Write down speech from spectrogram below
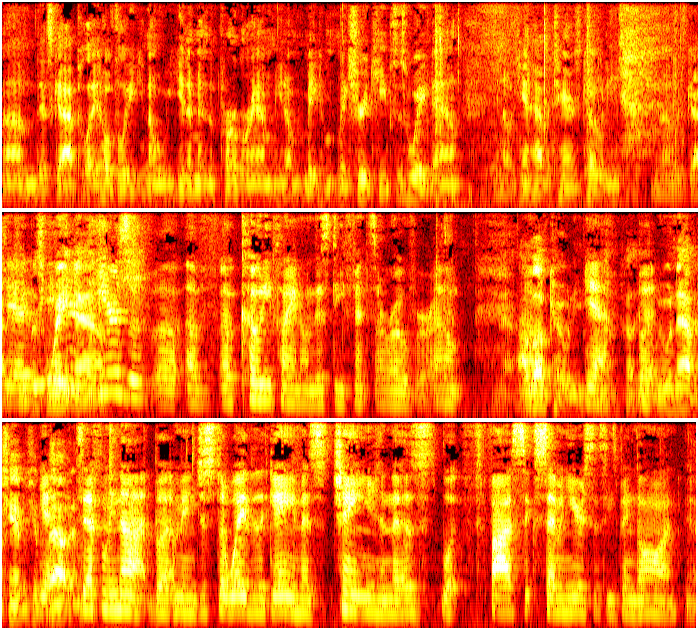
um, this guy play. Hopefully, you know, we get him in the program. You know, make make sure he keeps his weight down. You know, he can't have a Terrence Cody. You know, he's got to keep his the- weight the down. years of, uh, of of Cody playing on this defense are over. I don't. Yeah, I love Cody. yeah, you know, but- we wouldn't have a championship Yeah, without him. definitely not. But I mean, just the way that the game has changed, and there's what five, six, seven years since he's been gone. Yeah.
